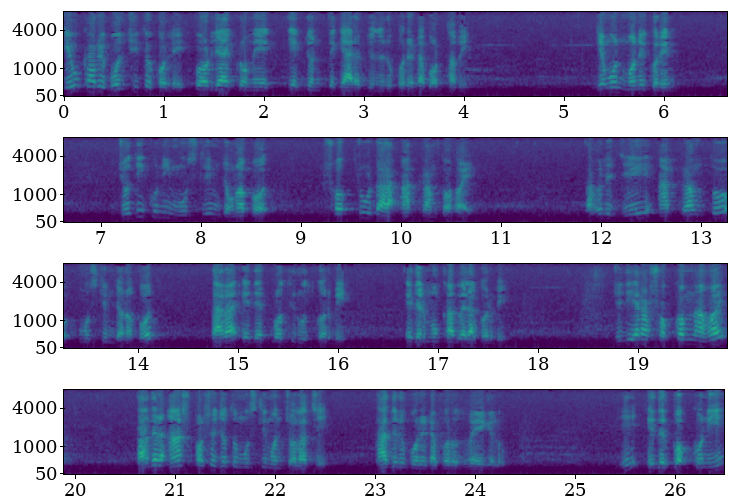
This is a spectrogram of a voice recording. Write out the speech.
কেউ কারও বঞ্চিত করলে পর্যায়ক্রমে একজন থেকে আরেকজনের উপর এটা বর্তাবে। যেমন মনে করেন, যদি কোন মুসলিম জনপদ শত্রুর দ্বারা আক্রান্ত হয়, তাহলে যেই আক্রান্ত মুসলিম জনপদ, তারা এদের প্রতিরোধ করবে, এদের মোকাবেলা করবে। যদি এরা সক্ষম না হয়, তাদের আশপাশে যত মুসলিম অঞ্চল আছে, তাদের উপর এটা ফরজ হয়ে গেল। যে এদের পক্ষ নিয়ে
